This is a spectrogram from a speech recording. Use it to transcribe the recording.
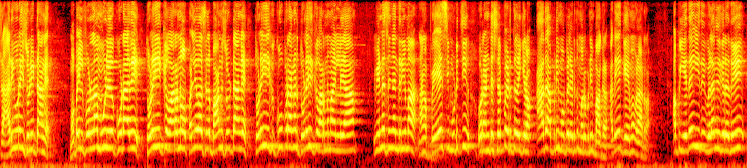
சில அறிவுரை சொல்லிட்டாங்க. மொபைல் ஃபோன்லாம் மூழ்க கூடாது தொழுகைக்கு வரணும். பள்ளிவாசலில் பாங்க சொல்லிட்டாங்க. தொழுகைக்கு கூப்பிட்றாங்கன்னு தொழுகைக்கு வரணுமா இல்லையா? இவன் என்ன செஞ்சான் தெரியுமா? நாங்கள் பேசி முடிச்சு ஒரு ரெண்டு ஸ்டெப் எடுத்து வைக்கிறோம். அதை அப்படி மொபைல் எடுத்து மறுபடியும் பார்க்குறோம் அதே கேமை விளையாடுறான். அப்போ எதை இது விளங்குகிறது?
